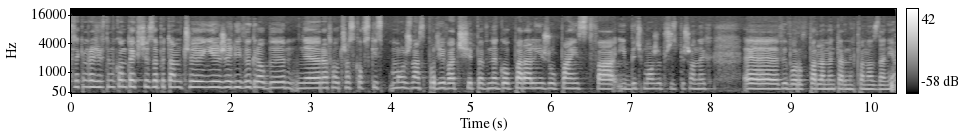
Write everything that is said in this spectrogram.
w takim razie w tym kontekście zapytam, czy jeżeli wygrałby e, Rafał Trzaskowski, można spodziewać się pewnego paraliżu państwa i być może przyspieszonych e, wyborów parlamentarnych, Pana zdaniem?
